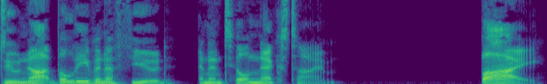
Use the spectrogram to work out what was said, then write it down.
Do not believe in a feud, and until next time. Bye.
